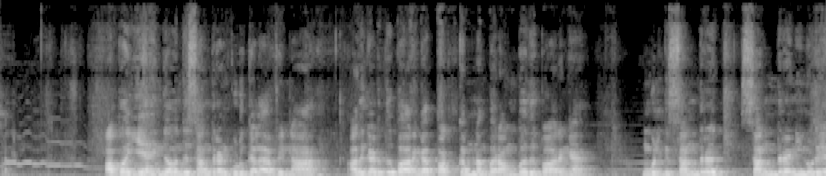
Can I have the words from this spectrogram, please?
சார். அப்போ ஏன் இங்கே வந்து சந்திரன் கொடுக்கல அப்படின்னா அதுக்கடுத்து பாருங்கள் பக்கம் நம்பர் ஐம்பது பாருங்க. உங்களுக்கு சந்திர சந்திரனினுடைய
